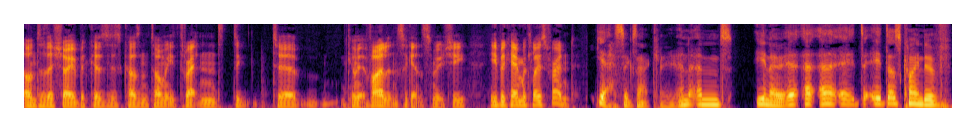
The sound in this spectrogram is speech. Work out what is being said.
onto the show because his cousin Tommy threatened to to commit violence against Smoochy, he became a close friend. Yes, exactly. And and you know, it, uh, uh, it it does kind of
